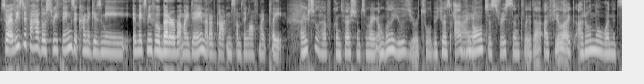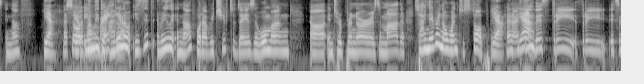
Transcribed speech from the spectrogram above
So at least if I have those three things, it kind of gives me, it makes me feel better about my day and that I've gotten something off my plate. I actually have a confession to make. I'm going to use your tool because I've it. noticed recently that I feel like I don't know when it's enough. Yeah. That's so the other in the day, right? I don't Yeah. know, is it really enough what I've achieved today as a woman, uh, entrepreneur, as a mother? So I never know when to stop. Yeah. and I Yeah. think this three, three, it's a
